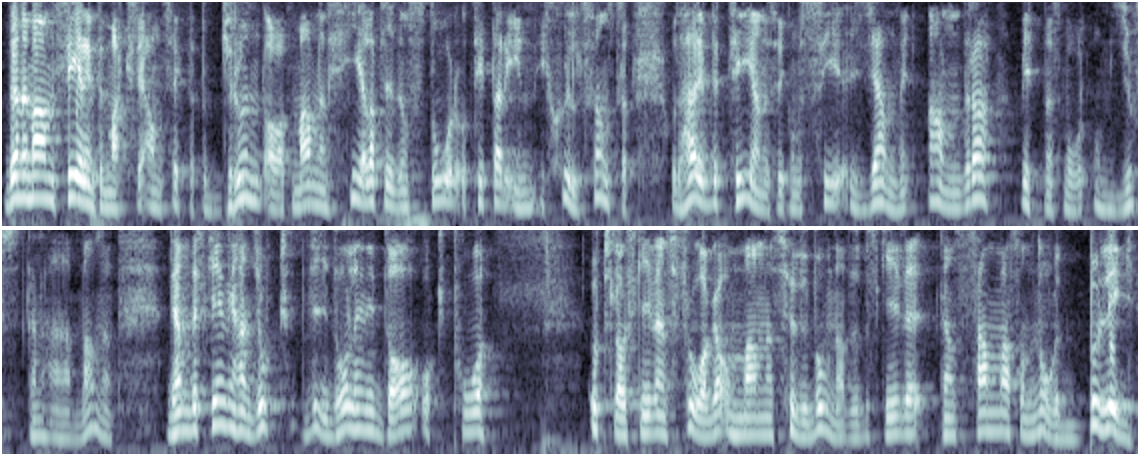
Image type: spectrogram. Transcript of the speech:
Denne man ser inte Max i ansiktet på grund av att mannen hela tiden står och tittar in i skyltfönstret. Och det här är beteende som vi kommer se igen i andra vittnesmål om just den här mannen. Den beskrivning han gjort vidhållen idag och på uppslagsskrivarens fråga om mannens huvudbonad beskriver den samma som något bullig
